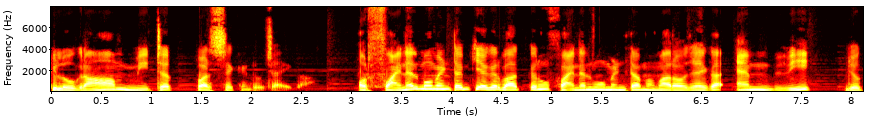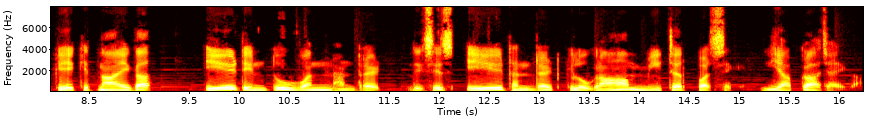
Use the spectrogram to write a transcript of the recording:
किलोग्राम मीटर पर सेकेंड हो जाएगा। और फाइनल मोमेंटम की अगर बात करूँ फाइनल मोमेंटम हमारा हो जाएगा एम वी जो कि कितना आएगा? 8 into one hundred this is 800 kilogram meter per second ये आपका आ जाएगा।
